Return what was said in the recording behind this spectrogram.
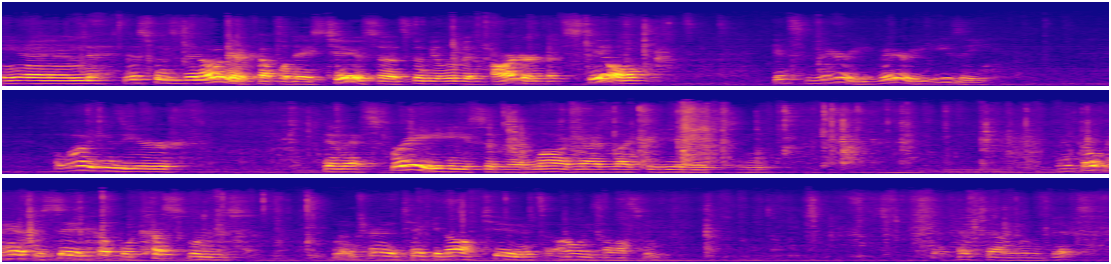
And this one's been on there a couple days too, so it's going to be a little bit harder, but still, it's very, very easy. A lot easier than that spray adhesive that a lot of guys like to use. I don't have to say a couple of cuss words when I'm trying to take it off too. It's always awesome. That helps out a little bit.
